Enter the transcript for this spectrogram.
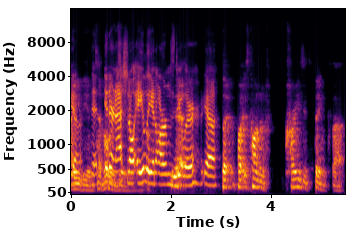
Yeah. alien technology. international alien arms Yeah. dealer. Yeah. But, but it's kind of crazy to think that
